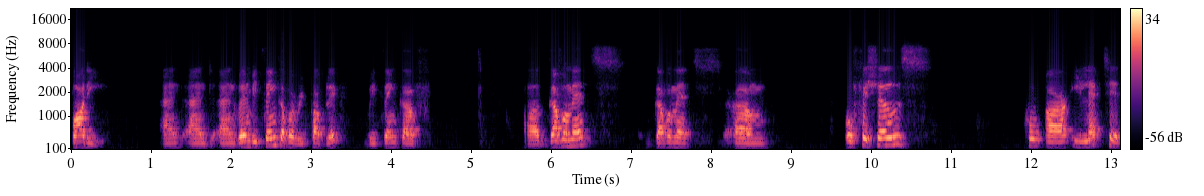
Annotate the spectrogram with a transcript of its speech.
body. And, and, and when we think of a republic, we think of uh, governments, governments, um, officials, who are elected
